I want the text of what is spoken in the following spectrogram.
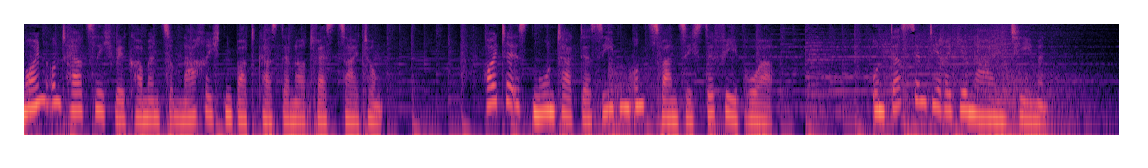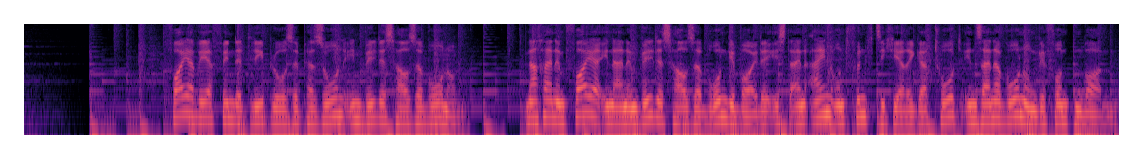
Moin und herzlich willkommen zum Nachrichtenpodcast der Nordwestzeitung. Heute ist Montag, der 27. Februar. Und das sind die regionalen Themen. Feuerwehr findet leblose Person in Wildeshauser Wohnung. Nach einem Feuer in einem Wildeshauser Wohngebäude ist ein 51-jähriger tot in seiner Wohnung gefunden worden.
